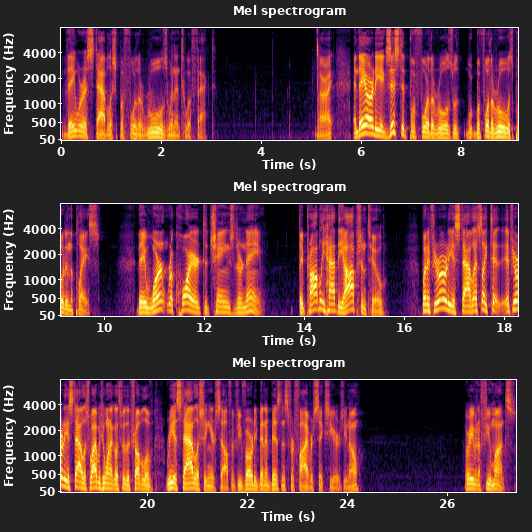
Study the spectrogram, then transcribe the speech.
they were established before the rules went into effect. All right? And they already existed before the rules was before the rule was put into place. They weren't required to change their name. They probably had the option to, but if you're already established, like t- if you're already established, why would you want to go through the trouble of reestablishing yourself if you've already been in business for five or six years? You know or even a few months.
